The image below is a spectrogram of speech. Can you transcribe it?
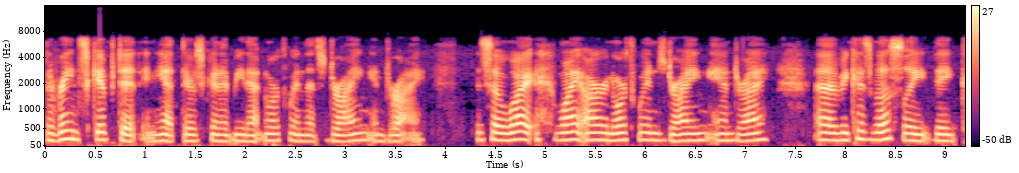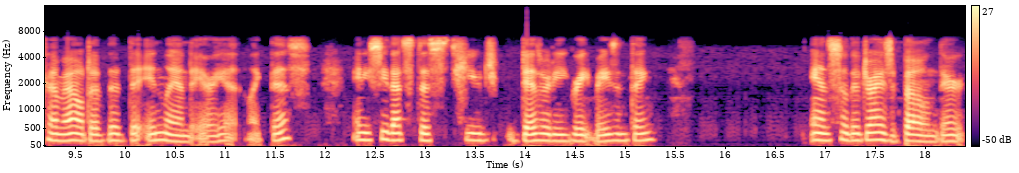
the rain skipped it, and yet there's going to be that north wind that's drying and dry. And so why why are north winds drying and dry? Uh, because mostly they come out of the, the inland area like this. And you see that's this huge deserty Great Basin thing. and so they're dry as a bone. They're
